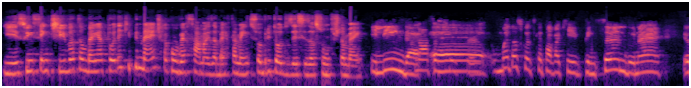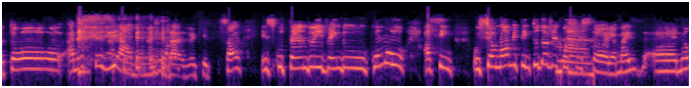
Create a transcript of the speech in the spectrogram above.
E isso incentiva também a toda a equipe médica a conversar mais abertamente sobre todos esses assuntos também. E linda, Nossa, é, uma das coisas que eu estava aqui pensando, né? Eu tô anestesiada, na verdade, aqui. Só escutando e vendo como, assim, o seu nome tem tudo a ver com a sua é. história, mas é, não,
